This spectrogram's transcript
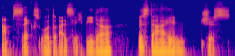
ab 6.30 Uhr wieder. Bis dahin, tschüss.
